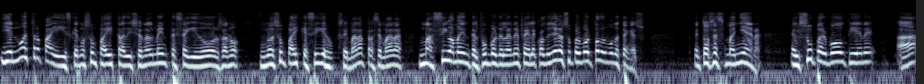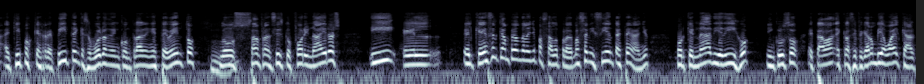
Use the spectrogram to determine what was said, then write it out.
Y en nuestro país, que no es un país tradicionalmente seguidor, o sea, no, no es un país que sigue semana tras semana masivamente el fútbol de la NFL, cuando llega el Super Bowl todo el mundo está en eso. Entonces mañana el Super Bowl tiene a equipos que repiten, que se vuelvan a encontrar en este evento, los San Francisco 49ers y el, el que es el campeón del año pasado, pero además cenicienta este año, porque nadie dijo, incluso estaban, eh, clasificaron vía Wildcard,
